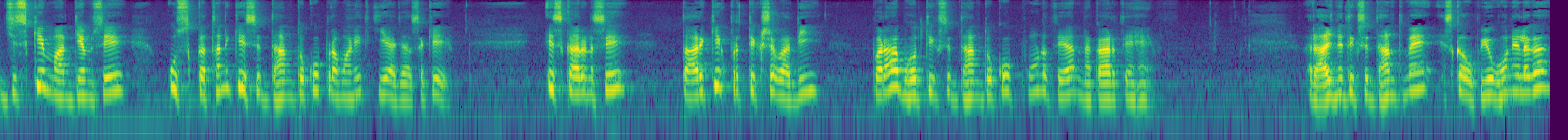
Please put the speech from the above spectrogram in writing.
जिसके माध्यम से उस कथन के सिद्धांतों को प्रमाणित किया जा सके। इस कारण से तार्किक प्रत्यक्षवादी पराभौतिक सिद्धांतों को पूर्णतया नकारते हैं। राजनीतिक सिद्धांत में इसका उपयोग होने लगा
